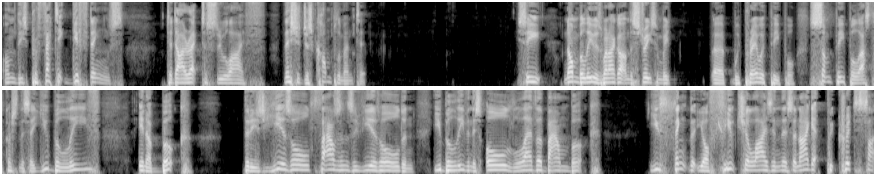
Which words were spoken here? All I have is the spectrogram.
on these prophetic giftings to direct us through life. They should just complement it. You see, non-believers, when I got on the streets and we uh, we pray with people, some people ask the question, they say, you believe in a book that is years old, thousands of years old, and you believe in this old leather bound book. You think that your future lies in this, and I get critici-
